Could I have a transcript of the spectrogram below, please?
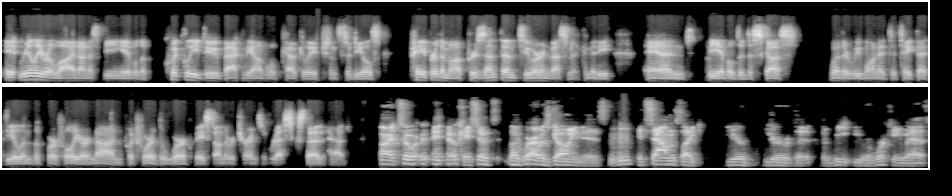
it really relied on us being able to quickly do back of the envelope calculations to deals, paper them up, present them to our investment committee, and be able to discuss whether we wanted to take that deal into the portfolio or not and put forward the work based on the returns and risks that it had. All right. So okay. So it's like where I was going is mm-hmm. it sounds like you're you're the the REIT you were working with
